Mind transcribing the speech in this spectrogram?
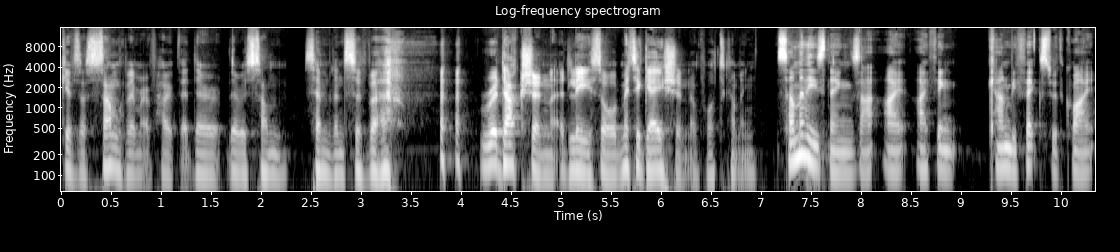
gives us some glimmer of hope that there there is some semblance of uh, reduction, at least, or mitigation of what's coming. Some of these things I, I, I think can be fixed with quite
